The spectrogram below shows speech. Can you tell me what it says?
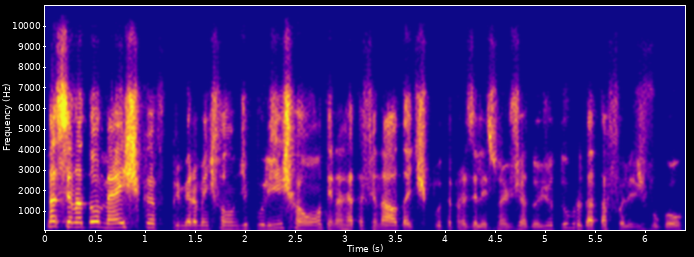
Na cena doméstica, primeiramente falando de política, ontem, na reta final da disputa para as eleições do dia 2 de outubro, o Datafolha divulgou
